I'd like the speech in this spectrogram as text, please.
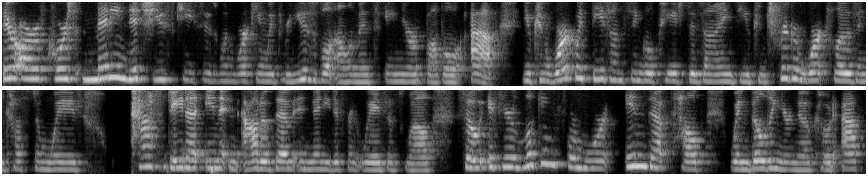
There are, of course, many niche use cases when working with reusable elements in your Bubble app. You can work with these on single page designs. You can trigger workflows in custom ways pass data in and out of them in many different ways as well. So if you're looking for more in-depth help when building your no-code app,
